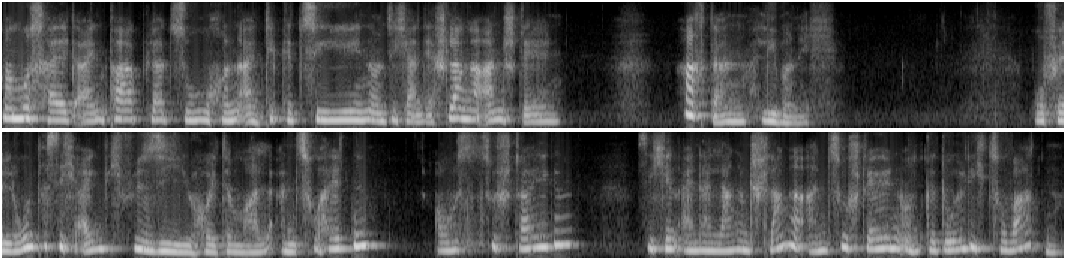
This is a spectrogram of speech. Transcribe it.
Man muss halt einen Parkplatz suchen, ein Ticket ziehen und sich an der Schlange anstellen. Ach dann, lieber nicht. Wofür lohnt es sich eigentlich für Sie, heute mal anzuhalten, auszusteigen, sich in einer langen Schlange anzustellen und geduldig zu warten?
